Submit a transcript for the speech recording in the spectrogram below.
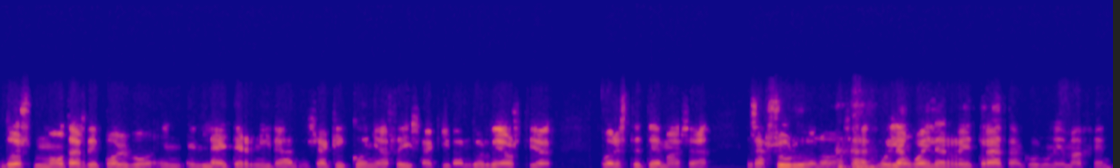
dos motas de polvo en, en la eternidad. O sea, ¿qué coño hacéis aquí dando de hostias por este tema? O sea, es absurdo, ¿no? O sea, William Wyler retrata con una imagen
